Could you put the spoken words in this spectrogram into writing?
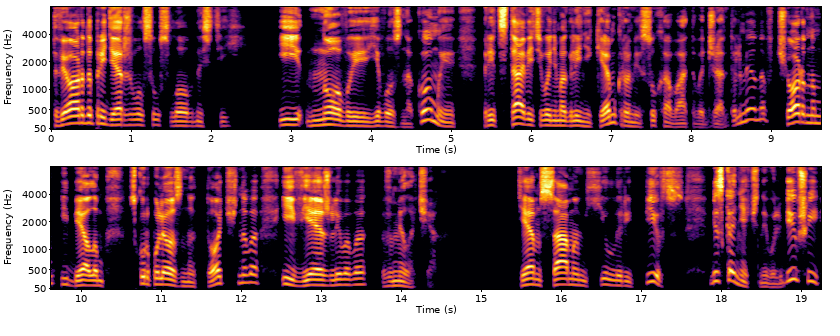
твердо придерживался условностей и новые его знакомые представить его не могли никем, кроме суховатого джентльмена в черном и белом, скрупулезно точного и вежливого в мелочах. Тем самым Хиллари Пирс, бесконечно его любивший,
